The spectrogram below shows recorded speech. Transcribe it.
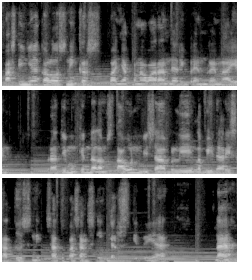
pastinya kalau sneakers banyak penawaran dari brand-brand lain berarti mungkin dalam setahun bisa beli lebih dari satu satu pasang sneakers gitu ya. Nah,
